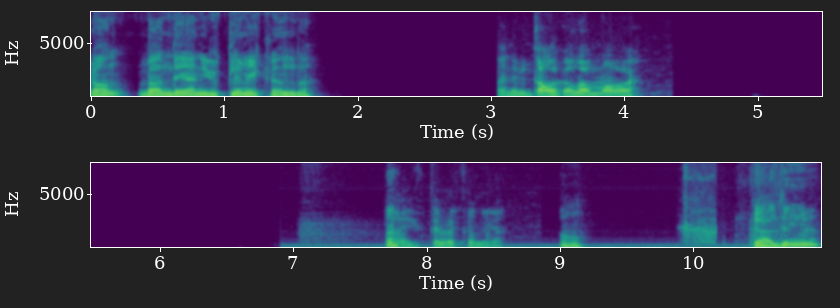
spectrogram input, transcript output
Şu an bende yani yükleme ekranında. Bende bir dalgalanma var. Heh. Ha, yükleme ekranı gel. Geldin mi?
